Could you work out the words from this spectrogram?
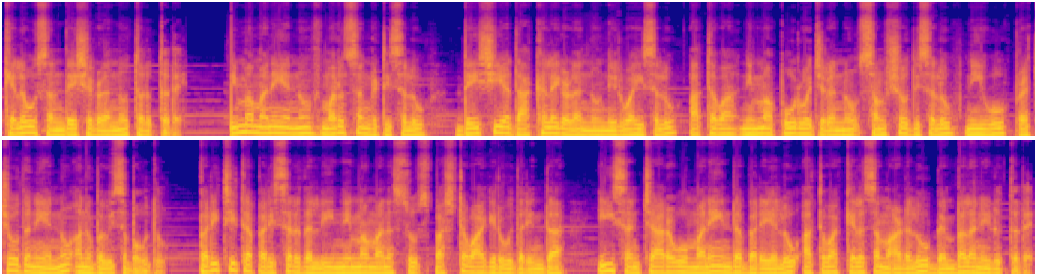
ಕೆಲವು ಸಂದೇಶಗಳನ್ನು ತರುತ್ತದೆ. ನಿಮ್ಮ ಮನೆಯನ್ನು ಮರುಸಂಘಟಿಸಲು, ದೇಶೀಯ ದಾಖಲೆಗಳನ್ನು ನಿರ್ವಹಿಸಲು ಅಥವಾ ನಿಮ್ಮ ಪೂರ್ವಜರನ್ನು ಸಂಶೋಧಿಸಲು ನೀವು ಪ್ರಚೋದನೆಯನ್ನು ಅನುಭವಿಸಬಹುದು. ಪರಿಚಿತ ಪರಿಸರದಲ್ಲಿ ನಿಮ್ಮ ಮನಸ್ಸು ಸ್ಪಷ್ಟವಾಗಿರುವುದರಿಂದ ಈ ಸಂಚಾರವು ಮನೆಯಿಂದ ಬರೆಯಲು ಅಥವಾ ಕೆಲಸ ಮಾಡಲು ಬೆಂಬಲ ನೀಡುತ್ತದೆ.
